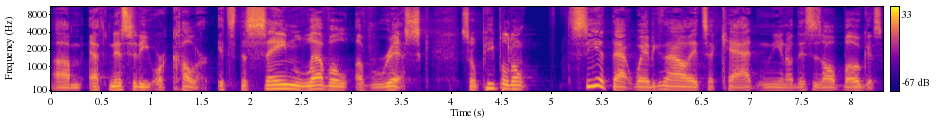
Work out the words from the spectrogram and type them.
um, ethnicity or color. It's the same level of risk. So people don't see it that way because now oh, it's a cat and you know this is all bogus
